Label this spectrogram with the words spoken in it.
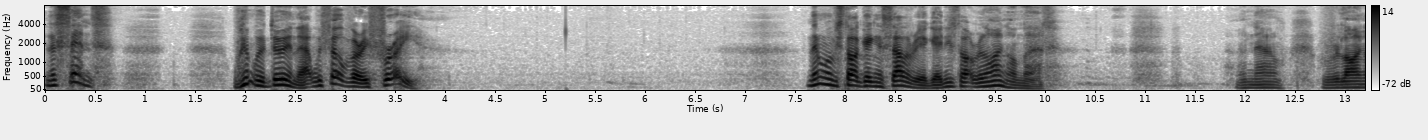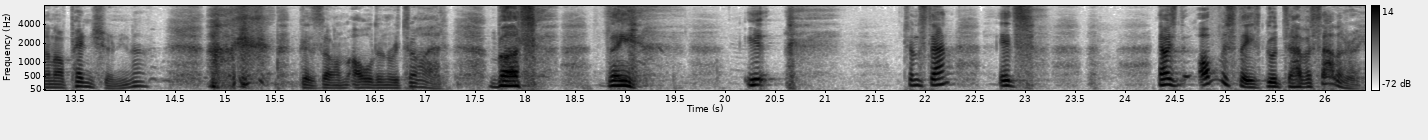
in a sense, when we were doing that, we felt very free. And then when we start getting a salary again, you start relying on that. And now we're relying on our pension, you know, because I'm old and retired. But the, you, do you understand? It's, now it's, obviously it's good to have a salary,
